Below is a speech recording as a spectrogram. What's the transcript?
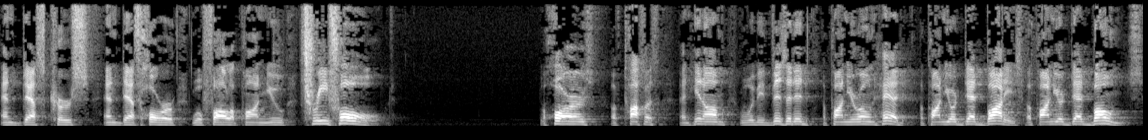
and death curse and death horror will fall upon you threefold. The horrors of Topheth and Hinnom will be visited upon your own head, upon your dead bodies, upon your dead bones.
